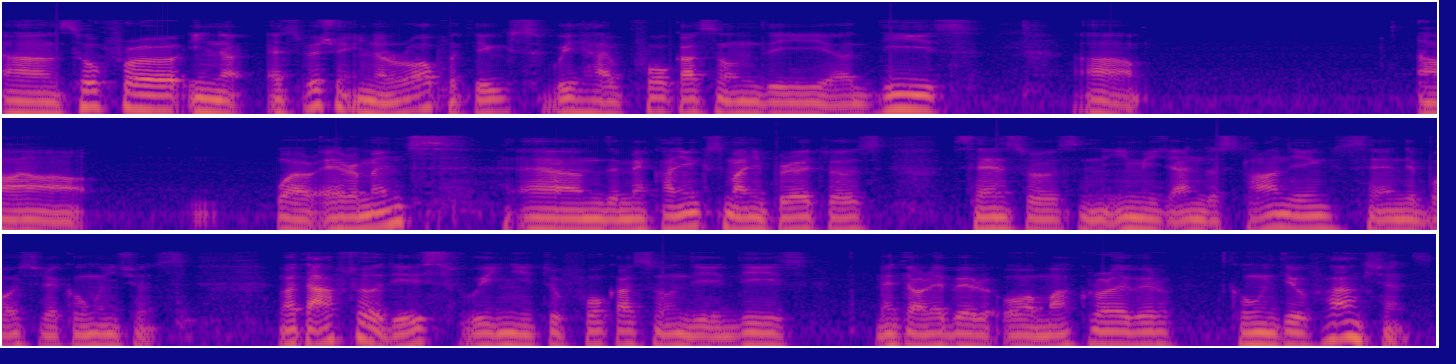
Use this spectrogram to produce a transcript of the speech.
uh, so far, in especially in robotics, we have focused on the uh, these uh, uh, well elements and the mechanics, manipulators, sensors, and image understandings, and the voice recognitions. But after this, we need to focus on the, these meta level or macro level cognitive functions.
